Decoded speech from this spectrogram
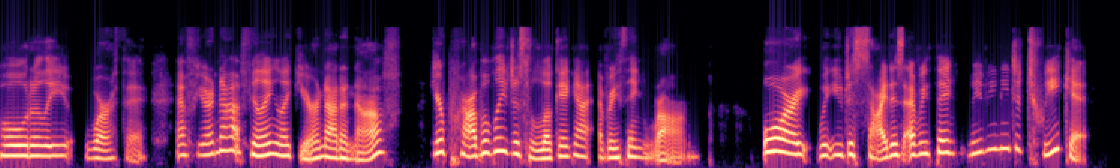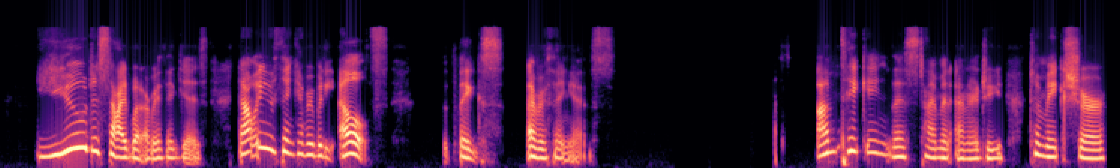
totally worth it. If you're not feeling like you're not enough, you're probably just looking at everything wrong. Or what you decide is everything, maybe you need to tweak it. You decide what everything is, not what you think everybody else thinks everything is. I'm taking this time and energy to make sure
